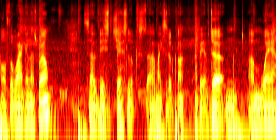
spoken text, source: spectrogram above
of the wagon as well. So this just looks uh, makes it look like a bit of dirt and um, wear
